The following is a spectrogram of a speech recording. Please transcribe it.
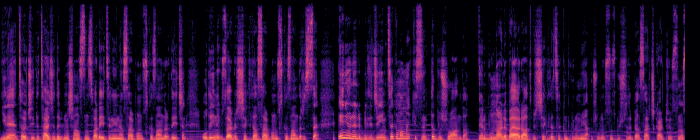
yine Tauchi'yi de tercih edebilme şansınız var yeteneğin hasar bonusu kazandırdığı için. O da yine güzel bir şekilde hasar bonusu kazandırır size. En iyi önerebileceğim takım ama kesinlikle bu şu anda. Yani bunlarla bayağı rahat bir şekilde takım kurumu yapmış oluyorsunuz. Güçlü de bir hasar çıkartıyorsunuz.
